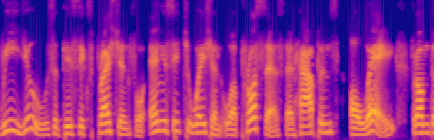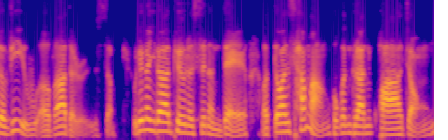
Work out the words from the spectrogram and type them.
We use this expression for any situation or process that happens away from the view of others. 우리는 이러한 표현을 쓰는데 어떠한 상황 혹은 그러한 과정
